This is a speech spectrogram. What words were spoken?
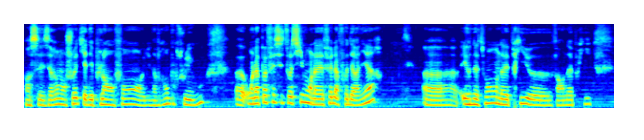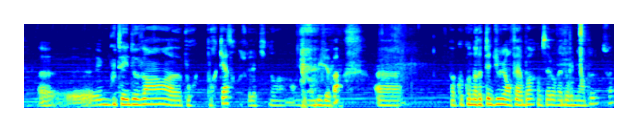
enfin, c'est vraiment chouette. Il y a des plats enfants. Il y en a vraiment pour tous les goûts. Euh, on l'a pas fait cette fois-ci, mais on l'avait fait la fois dernière. Euh, et honnêtement, on avait pris, euh, enfin, on a pris euh, une bouteille de vin euh, pour pour quatre parce que la petite n'en buvait pas. Euh, enfin, qu'on qu'on aurait peut-être dû lui en faire boire, comme ça elle aurait dormi un peu. soit.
